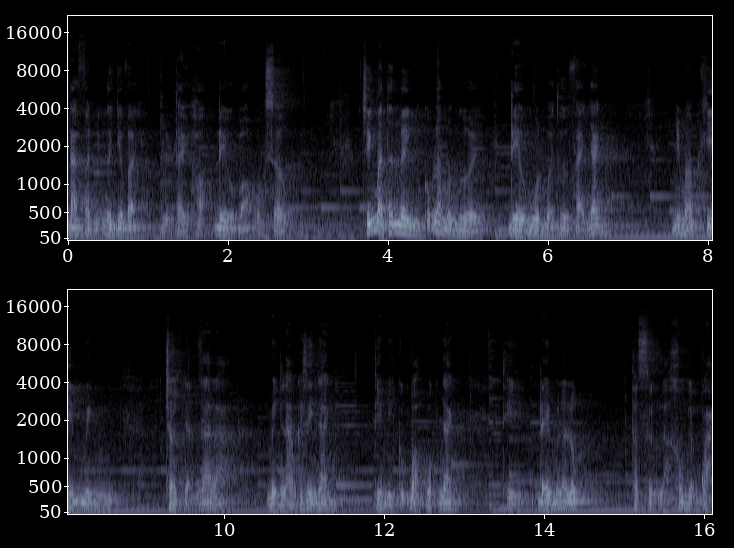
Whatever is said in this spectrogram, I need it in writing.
đa phần những người như vậy, mình thấy họ đều bỏ cuộc sớm chính bản thân mình cũng là một người đều muốn mọi thứ phải nhanh. Nhưng mà khi mình chợt nhận ra là mình làm cái gì nhanh thì mình cũng bỏ cuộc nhanh, thì đấy mới là lúc thật sự là không hiệu quả.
